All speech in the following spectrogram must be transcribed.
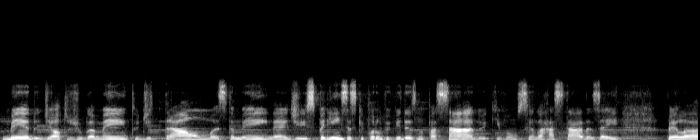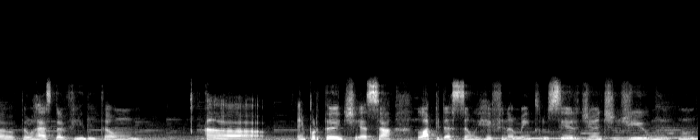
medo, de auto-julgamento, de traumas também, né, de experiências que foram vividas no passado e que vão sendo arrastadas aí pela, pelo resto da vida. Então, a é importante essa lapidação e refinamento do ser diante de um, um,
